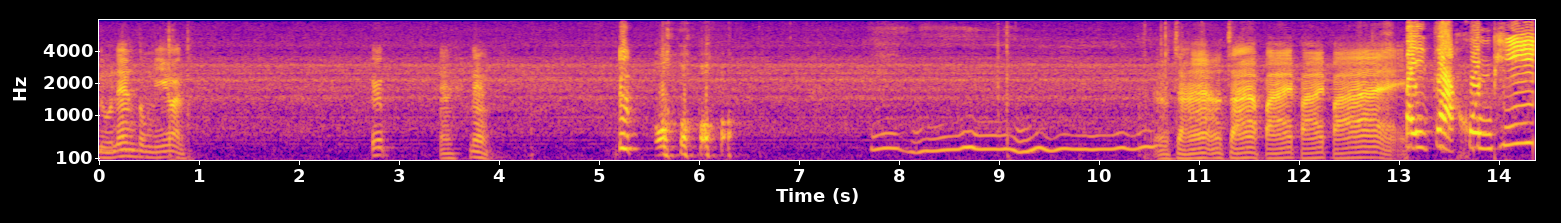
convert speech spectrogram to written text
หนูนั่งตรงนี้ก่อนอึ๊บอะนั่งอึ๊บโอ้โหเอาจ้าเอาจ้าไปไปไปไปจากคนพี่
